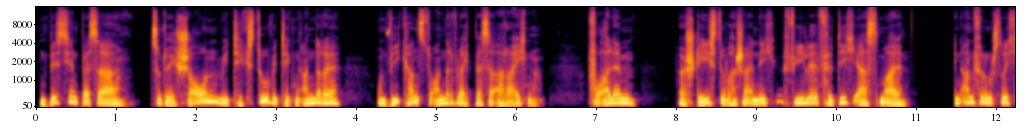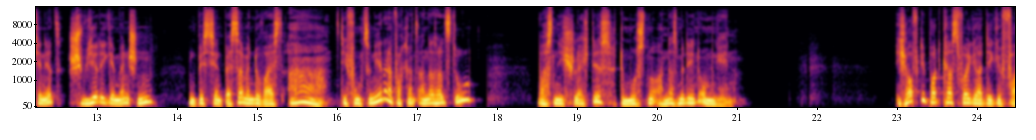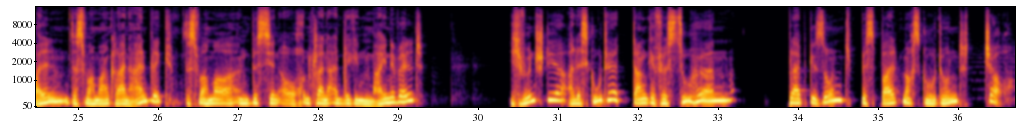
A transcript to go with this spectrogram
ein bisschen besser zu durchschauen, wie tickst du, wie ticken andere und wie kannst du andere vielleicht besser erreichen. Vor allem verstehst du wahrscheinlich viele für dich erstmal in Anführungsstrichen jetzt schwierige Menschen ein bisschen besser, wenn du weißt, ah, die funktionieren einfach ganz anders als du. Was nicht schlecht ist, du musst nur anders mit ihnen umgehen. Ich hoffe, die Podcast-Folge hat dir gefallen. Das war mal ein kleiner Einblick. Das war mal ein bisschen auch ein kleiner Einblick in meine Welt. Ich wünsche dir alles Gute. Danke fürs Zuhören. Bleib gesund. Bis bald. Mach's gut und ciao.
